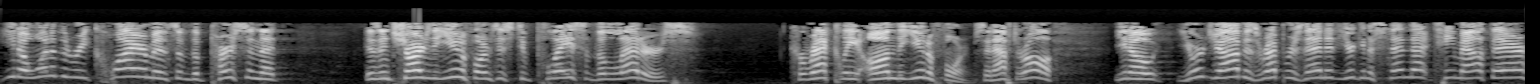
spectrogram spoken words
you know, one of the requirements of the person that is in charge of the uniforms is to place the letters correctly on the uniforms. And after all, you know, your job is represented. You're going to send that team out there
